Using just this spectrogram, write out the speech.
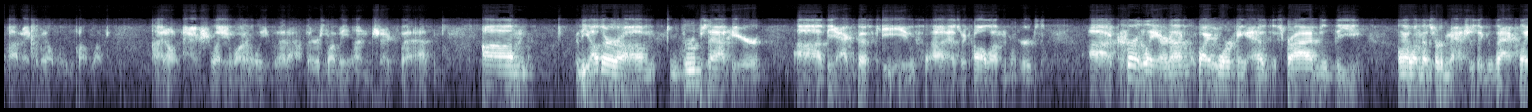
uh, make available to the public. I don't actually want to leave that out there, so let me uncheck that. Um, the other um, groups out here, uh, the access keys, uh, as we call them, groups, uh, currently are not quite working as described. The only one that sort of matches exactly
